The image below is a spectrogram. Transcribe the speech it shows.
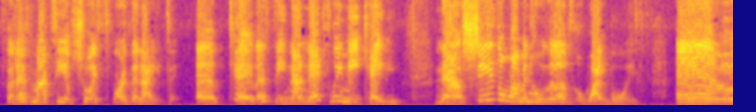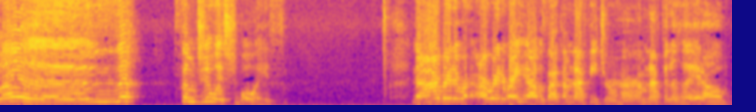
So that's my tea of choice for the night. Okay, let's see. Now, next we meet Katie. Now, she's a woman who loves white boys and loves some Jewish boys. Now, I read it, I right here. I was like, I'm not featuring her. I'm not feeling her at all.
